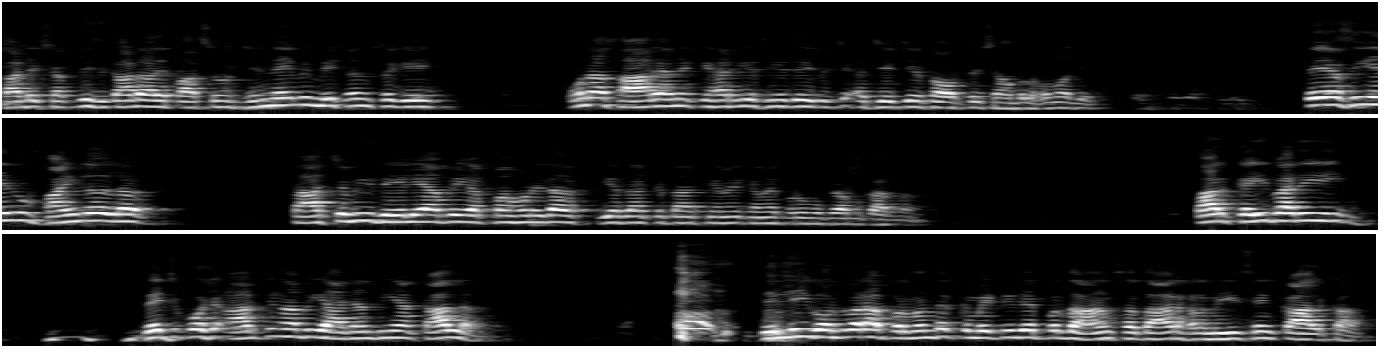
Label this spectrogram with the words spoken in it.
ਸਾਡੇ ਛੱਤੀਸਗੜ੍ਹ ਵਾਲੇ ਪਾਸਿਓਂ ਜਿੰਨੇ ਵੀ ਮਿਸ਼ਨ ਸੀਗੇ, ਉਹਨਾਂ ਸਾਰਿਆਂ ਨੇ ਕਿਹਾ ਜੀ, ਅਸੀਂ ਇਹਦੇ ਵਿੱਚ ਅਚੇਚੇ ਤੌਰ ਤੇ ਸ਼ਾਮਲ ਹੋਵਾਂਗੇ। ਤੇ ਅਸੀਂ ਇਹਨੂੰ ਫਾਈਨਲ ਟੱਚ ਵੀ ਦੇ ਲਿਆ ਵੀ ਆਪਾਂ ਹੁਣ ਇਹਦਾ ਕਿਹਦਾ ਕਿਦਾਂ, ਕਿਵੇਂ ਕਿਵੇਂ ਪ੍ਰੋਗਰਾਮ ਕਰਨਾ। ਪਰ ਕਈ ਵਾਰੀ ਵਿੱਚ ਕੁਝ ਅੜਚਣਾ ਵੀ ਆ ਜਾਂਦੀਆਂ ਕੱਲ ਦਿੱਲੀ ਗੁਰਦੁਆਰਾ ਪ੍ਰਬੰਧਕ ਕਮੇਟੀ ਦੇ ਪ੍ਰਧਾਨ ਸਰਦਾਰ ਹਰਮੀਤ ਸਿੰਘ ਕਾਲਕਾ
